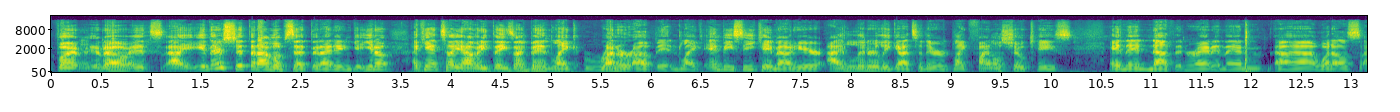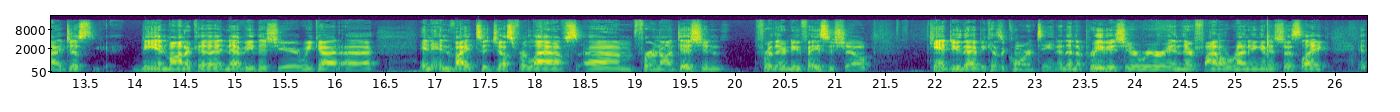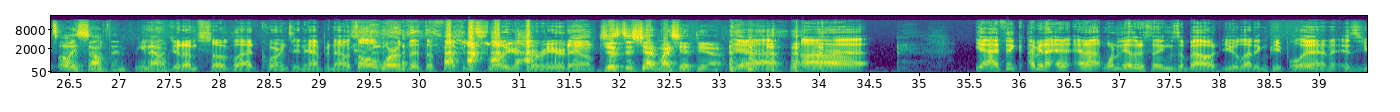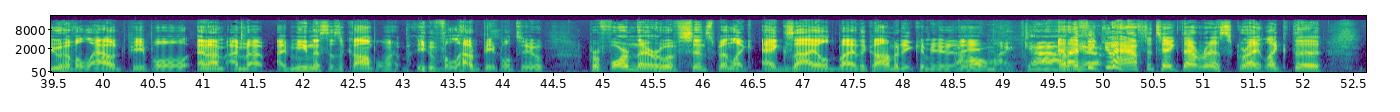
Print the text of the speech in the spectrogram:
but you know, it's I, there's shit that I'm upset that I didn't get. You know, I can't tell you how many things I've been like runner up in. Like NBC came out here, I literally got to their like final showcase, and then nothing, right? And then uh, what else? I just me and Monica and Nevi this year, we got uh, an invite to Just for Laughs um, for an audition for their New Faces show. Can't do that because of quarantine. And then the previous year, we were in their final running, and it's just like it's always something, you know. Oh, dude, I'm so glad quarantine happened now. It's all worth it to fucking slow your career down. just to shut my shit down. Yeah. Uh, yeah, I think, I mean, and, and uh, one of the other things about you letting people in is you have allowed people, and I'm, I'm, uh, I mean this as a compliment, but you've allowed people to perform there who have since been like exiled by the comedy community. Oh my god! and I yeah. think you have to take that risk, right? Like the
